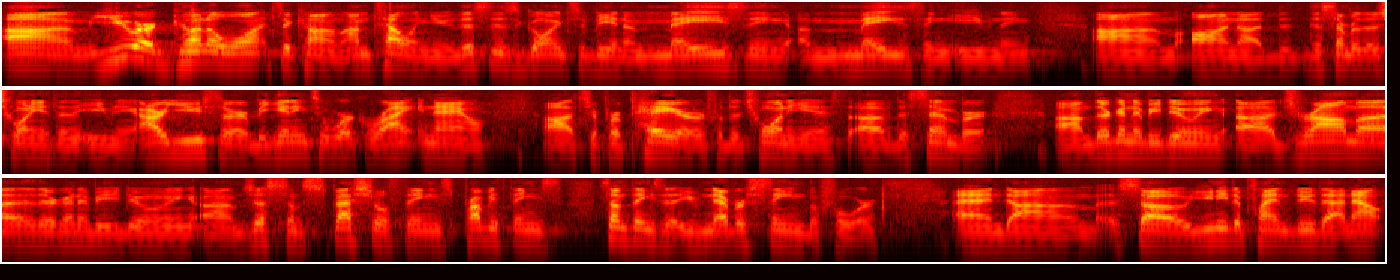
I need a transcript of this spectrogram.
Um, you are going to want to come. I'm telling you, this is going to be an amazing, amazing evening um, on uh, D- December the 20th in the evening. Our youth are beginning to work right now uh, to prepare for the 20th of December. Um, they're going to be doing uh, drama. They're going to be doing um, just some special things, probably things, some things that you've never seen before. And um, so you need to plan to do that. Now,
